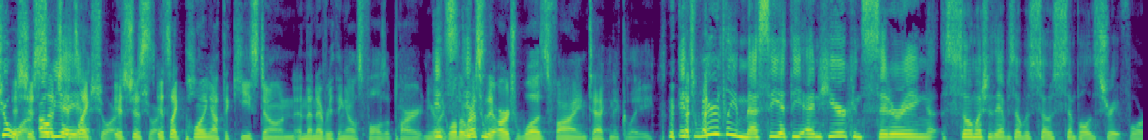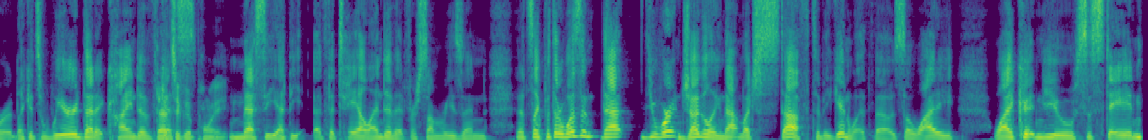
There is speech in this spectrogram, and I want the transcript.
Sure. It's just oh such, yeah, it's yeah, like sure. it's just sure. it's like pulling out the keystone and then everything else falls apart and you're It's- like, well, the rest of the arch was fine technically. it's weirdly messy at the end here, considering so much of the episode was so simple and straightforward. Like it's weird that it kind of That's a good point. messy at the at the tail end of it for some reason. And it's like, but there wasn't that you weren't juggling that much stuff to begin with, though. So why why couldn't you sustain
